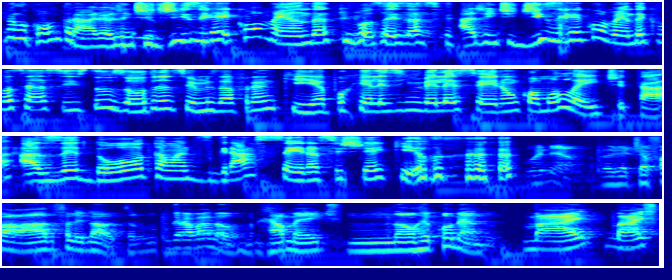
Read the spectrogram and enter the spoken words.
Pelo contrário, a gente desrecomenda que vocês a gente desrecomenda que você assista os outros filmes da franquia, porque eles envelheceram como leite, tá? Azedou, tá uma desgraceira assistir aquilo. Foi mesmo. Eu já tinha falado, falei, não, então não vou gravar não. Realmente, não recomendo. Mas, mas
